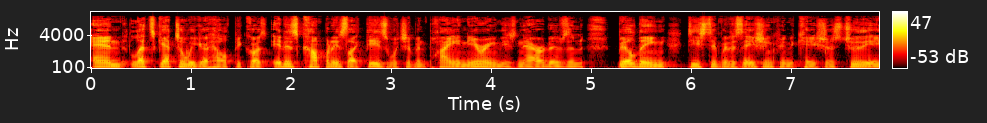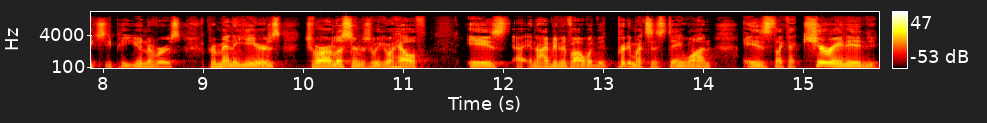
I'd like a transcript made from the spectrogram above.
And let's get to WeGo Health because it is companies like these which have been pioneering these narratives and building destigmatization communications to the HCP universe for many years. To our listeners, WeGo Health is, and I've been involved with it pretty much since day one, is like a curated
